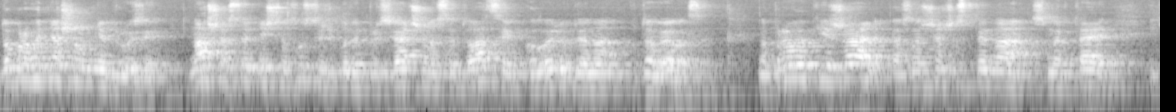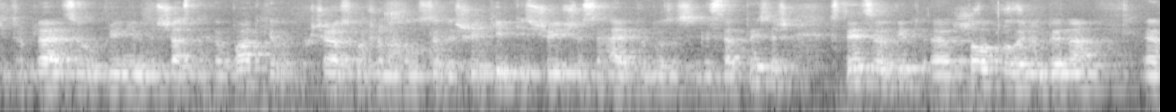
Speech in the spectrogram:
Доброго дня, шановні друзі. Наша сьогоднішня зустріч буде присвячена ситуації, коли людина вдавилася. На превеликий жаль, значна частина смертей, які трапляються в Україні від нещасних випадків, ще раз хочу наголосити, що їх кількість щорічно сягає приблизно 70 тисяч, стається від е, того, коли людина е.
